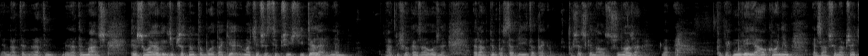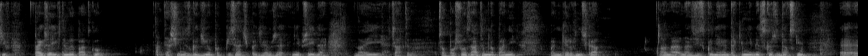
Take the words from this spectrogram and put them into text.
na ten, na ten, na ten marsz pierwszomajowy, gdzie przedtem to było takie, macie wszyscy przyjść i tyle, nie? A tu się okazało, że raptem postawili to tak troszeczkę na ostrzu noża. No, tak jak mówię, ja okoniem, ja zawsze naprzeciw. Także i w tym wypadku też się nie zgodziłem podpisać, powiedziałem, że nie przyjdę. No i za tym, co poszło za tym, no pani, pani kierowniczka o na- nazwisku, nie wiem, takim niemiecko-żydowskim, e,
